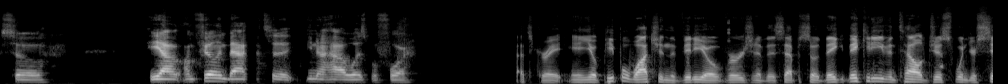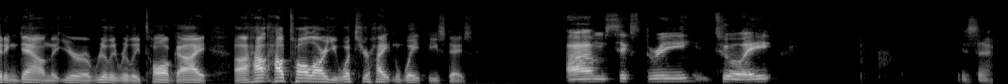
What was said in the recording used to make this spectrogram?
So, yeah, I'm feeling back to you know how it was before. That's great. And, you know, people watching the video version of this episode, they they can even tell just when you're sitting down that you're a really really tall guy. Uh, how how tall are you? What's your height and weight these days? I'm 6'3", 208. Yes, sir.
